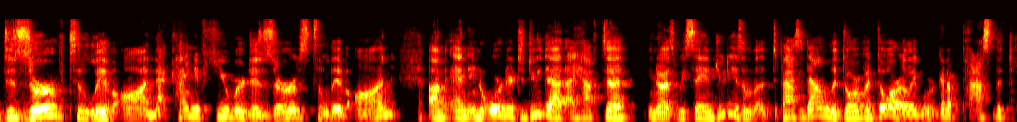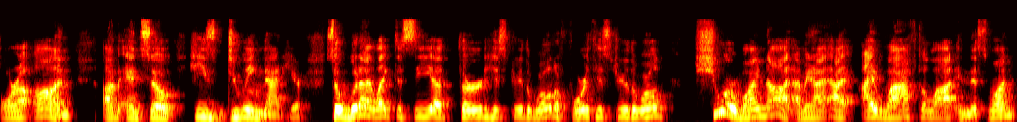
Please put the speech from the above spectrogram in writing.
deserve to live on. That kind of humor deserves to live on. Um, and in order to do that, I have to, you know, as we say in Judaism, uh, to pass it down, Lador Vador, like we're going to pass the Torah on. Um, and so he's doing that here. So would I like to see a third history of the world, a fourth history of the world? Sure, why not? I mean, I, I, I laughed a lot in this one.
